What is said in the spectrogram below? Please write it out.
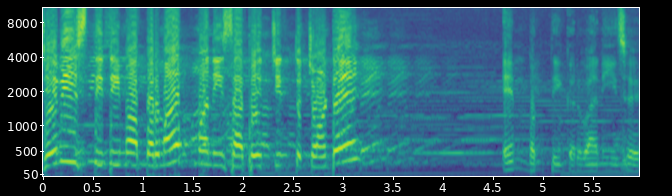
જેવી સ્થિતિમાં પરમાત્માની સાથે ચિત્ત ચોંટે, એમ ભક્તિ કરવાની છે.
